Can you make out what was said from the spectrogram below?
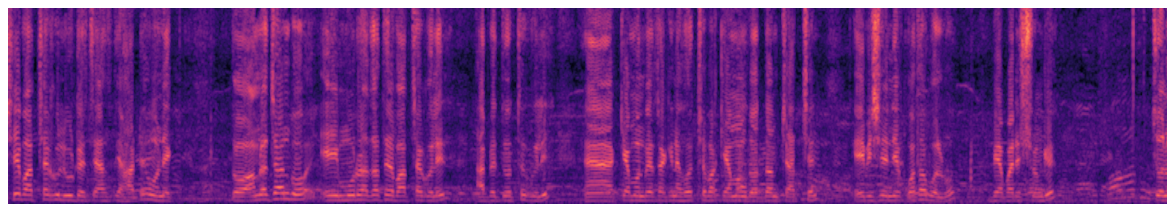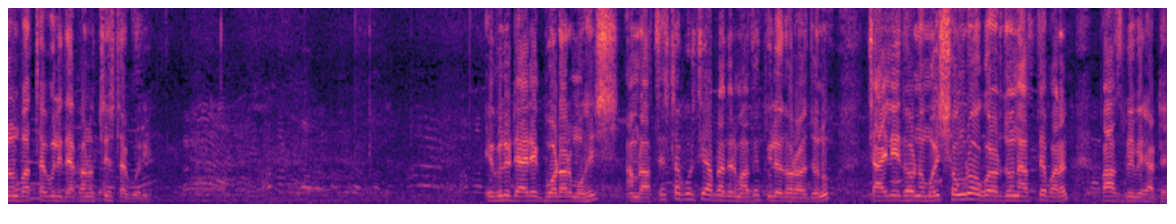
সে বাচ্চাগুলি উঠেছে আজকে হাটে অনেক। তো আমরা জানব এই মুররা জাতের বাচ্চাগুলির আপনি তথ্যগুলি কেমন বেচা কিনা হচ্ছে বা কেমন দরদাম চাচ্ছেন, এই বিষয়ে নিয়ে কথা বলব ব্যাপারীর সঙ্গে। চলুন বাচ্চাগুলি দেখানোর চেষ্টা করি। এগুলি ডাইরেক্ট বর্ডার মহিষ। আমরা চেষ্টা করছি আপনাদের মাঝে তুলে ধরার জন্য। চাইলে এই ধরনের মহিষ সংগ্রহ করার জন্য আসতে পারেন পাঁচ বিবির হাটে।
